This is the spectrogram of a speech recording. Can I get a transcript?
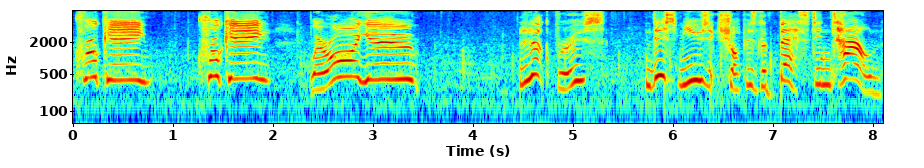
Crookie! Crookie! Where are you? Look, Bruce. This music shop is the best in town.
